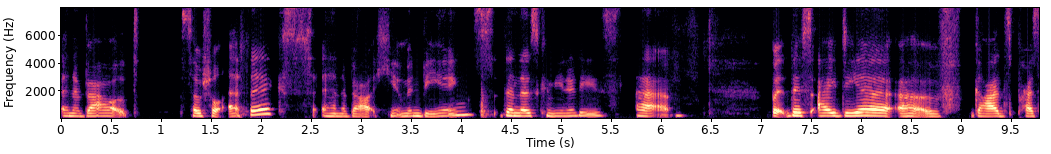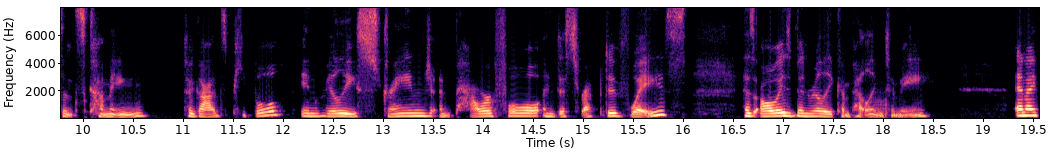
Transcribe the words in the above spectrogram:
and about social ethics and about human beings than those communities. Um, but this idea of God's presence coming to God's people in really strange and powerful and disruptive ways has always been really compelling to me. And I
